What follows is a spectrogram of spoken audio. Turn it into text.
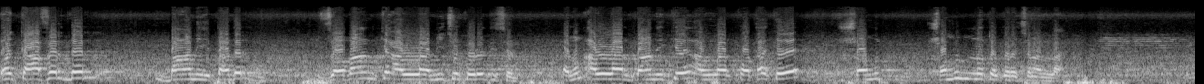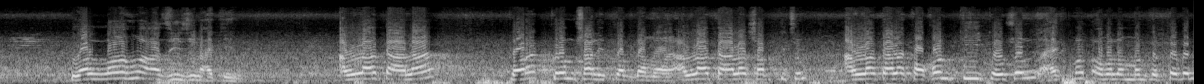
ওই কাফেরদের বাণী তাদের জবানকে আল্লাহ নিচু করে দিছেন এবং আল্লাহর বাণীকে আল্লাহর কথাকে সমু- সমুন্নত করেছেন আল্লাহ ওয়াল্লাহু আজিজুল হাকিম আল্লাহ তাআলা পরাক্রমশালী প্রজ্ঞাময় আল্লাহ তাআলা সবকিছু আল্লাহ তালা কখন কি কৌশল, হেকমত অবলম্বন করতে হবেন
